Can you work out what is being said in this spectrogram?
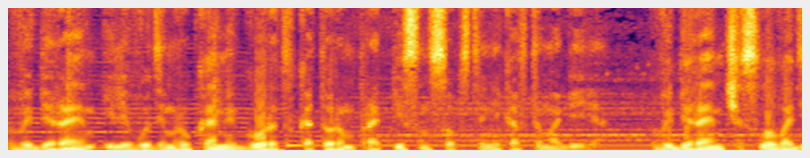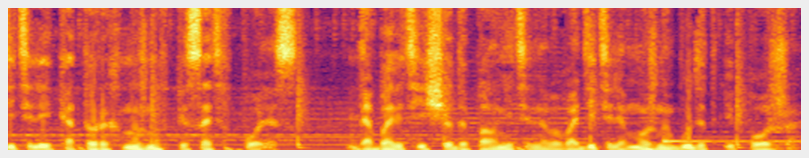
Выбираем или вводим руками город, в котором прописан собственник автомобиля. Выбираем число водителей, которых нужно вписать в полис. Добавить еще дополнительного водителя можно будет и позже.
